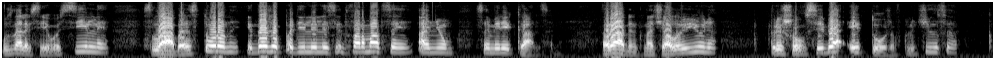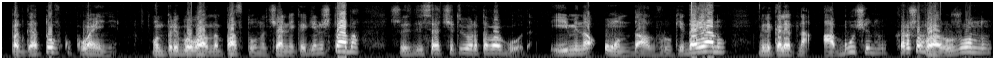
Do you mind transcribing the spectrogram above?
узнали все его сильные, слабые стороны и даже поделились информацией о нем с американцами. Рабин к началу июня пришел в себя и тоже включился к подготовку к войне. Он пребывал на посту начальника генштаба с 64 года, и именно он дал в руки Даяну великолепно обученную, хорошо вооруженную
